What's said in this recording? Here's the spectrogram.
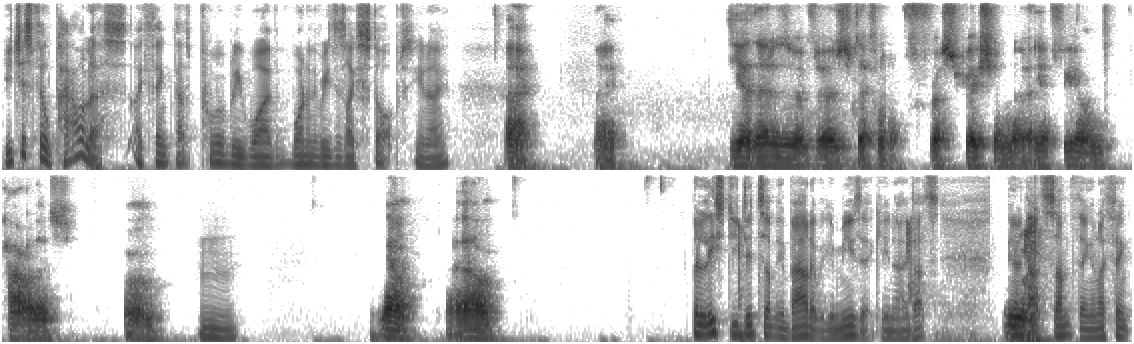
you just feel powerless. I think that's probably why one of the reasons I stopped. You know. Aye. Aye. Yeah, that is a there's definite frustration. Uh, yeah, feeling powerless. Um. Yeah. Um. but at least you did something about it with your music you know that's you know that's something and i think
